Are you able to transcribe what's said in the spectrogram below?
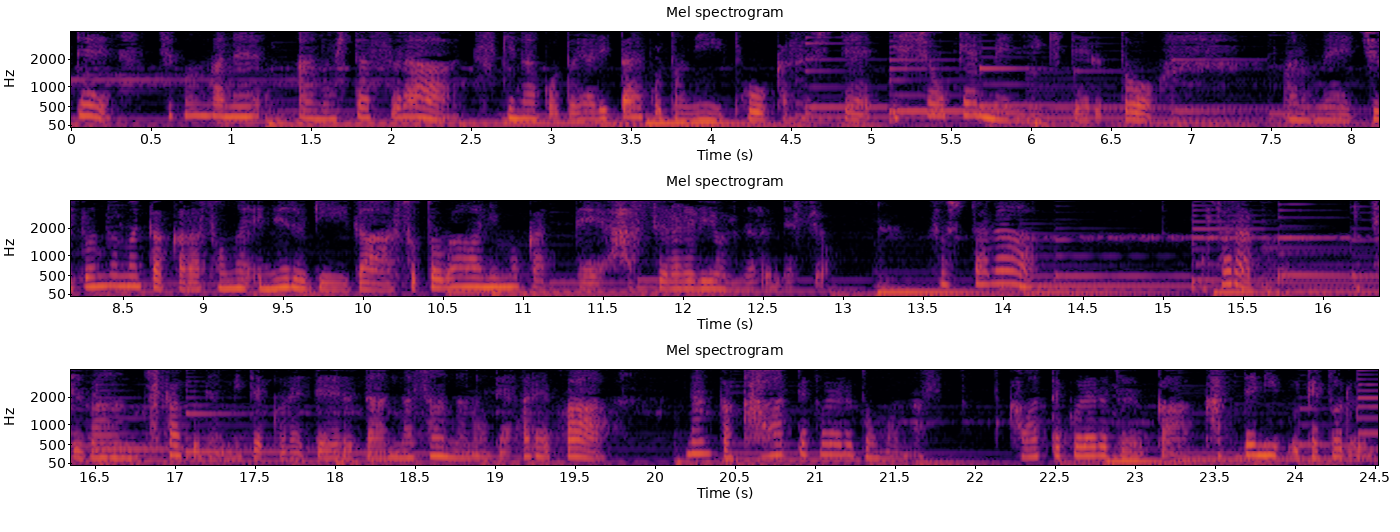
で自分がねあのひたすら好きなことやりたいことにフォーカスして一生懸命に生きているとあのね自分の中からそのエネルギーが外側に向かって発せられるようになるんですよ。そしたらおそらく一番近くで見てくれている旦那さんなのであればなんか変わってくれると思います。変わってくれるというか勝手に受け取る。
